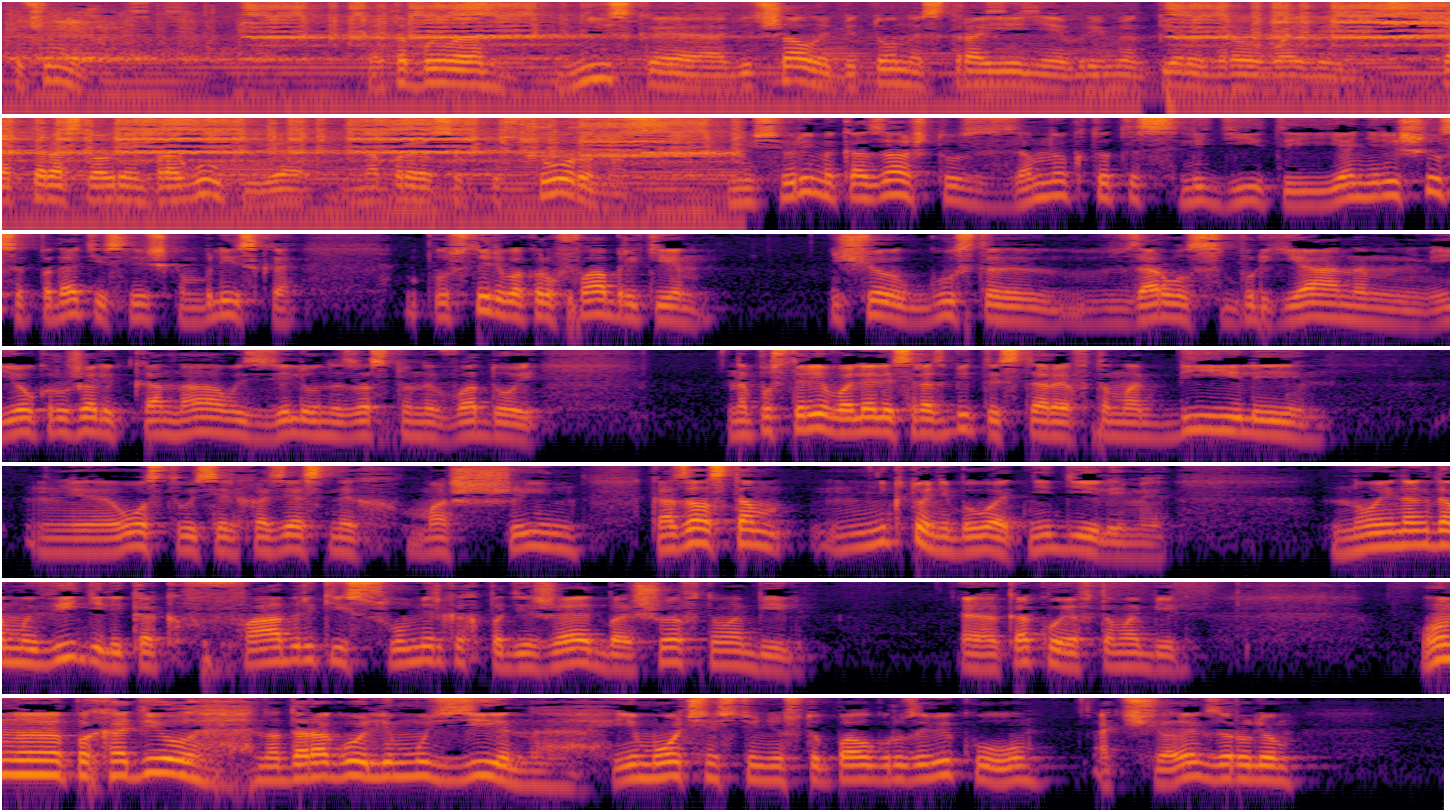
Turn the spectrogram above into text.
Почему? Это было низкое, обветшалое бетонное строение времен Первой мировой войны. Как-то раз во время прогулки я направился в ту сторону. Мне все время казалось, что за мной кто-то следит, и я не решился подойти слишком близко. Пустырь вокруг фабрики еще густо зарос бурьяном, ее окружали канавы с зеленой застойной водой. На пустыре валялись разбитые старые автомобили, э, островы сельскохозяйственных машин. Казалось, там никто не бывает неделями. Но иногда мы видели, как в фабрике в сумерках подъезжает большой автомобиль. Э, какой автомобиль? Он э, походил на дорогой лимузин и мощностью не уступал грузовику, а человек за рулем...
